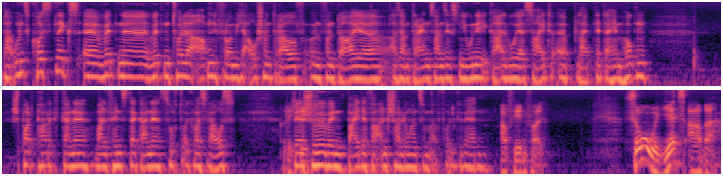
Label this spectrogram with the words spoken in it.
Bei uns kostet nichts, äh, wird, eine, wird ein toller Abend, ich freue mich auch schon drauf. Und von daher, also am 23. Juni, egal wo ihr seid, äh, bleibt nicht daheim hocken. Sportpark gerne, Waldfenster gerne, sucht euch was raus. Richtig. Wäre schön, wenn beide Veranstaltungen zum Erfolg werden. Auf jeden Fall. So, jetzt aber.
